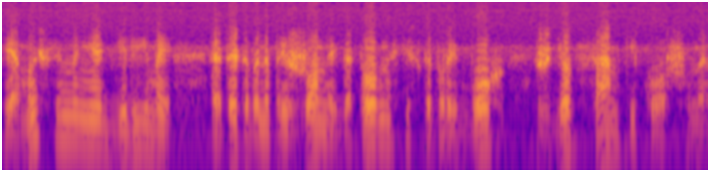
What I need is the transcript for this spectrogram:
и о мысленно неотделимой от этого напряженной готовности, с которой Бог ждет самки Коршуна.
